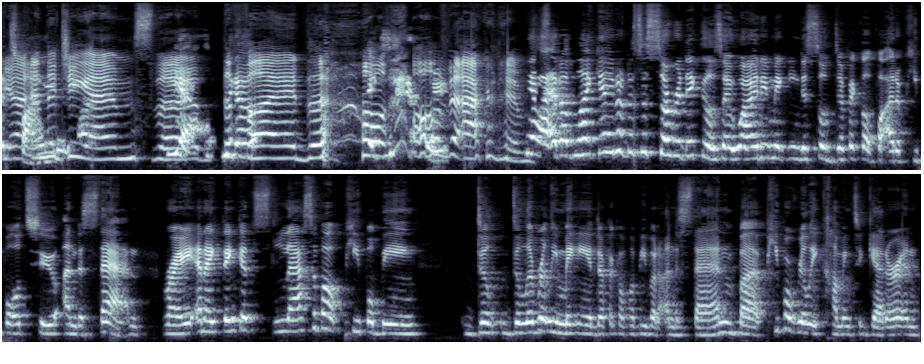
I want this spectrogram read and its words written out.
it's yeah, fine. And the uh, GMs, the yeah, the FUD, the all, exactly. all, of the acronyms. Yeah, and I'm like, yeah, you know, this is so ridiculous. Like, why are they making this so difficult for other people to understand? Right. And I think it's less about people being de- deliberately making it difficult for people to understand, but people really coming together and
